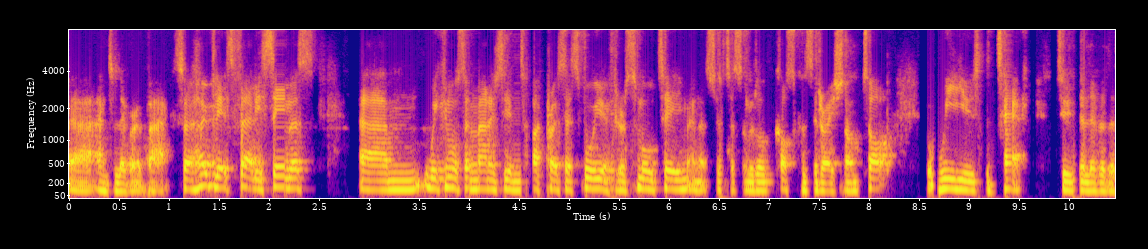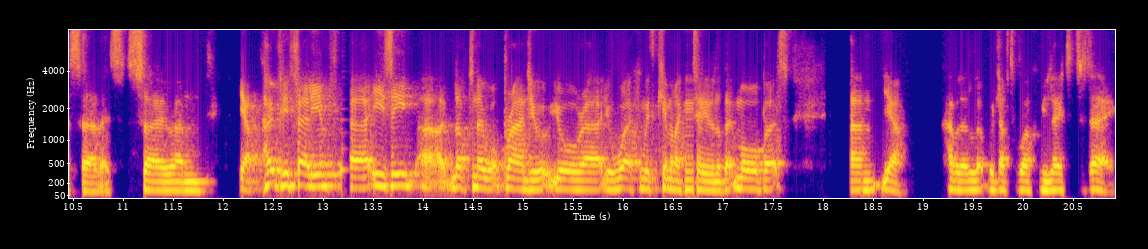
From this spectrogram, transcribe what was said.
uh, and deliver it back. So hopefully it's fairly seamless. Um, we can also manage the entire process for you if you're a small team, and that's just a little cost consideration on top. But we use the tech to deliver the service. So um, yeah, hopefully fairly uh, easy. Uh, I'd love to know what brand you, are you're, uh, you're working with, Kim, and I can tell you a little bit more. But um, yeah, have a little look. We'd love to welcome you later today.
